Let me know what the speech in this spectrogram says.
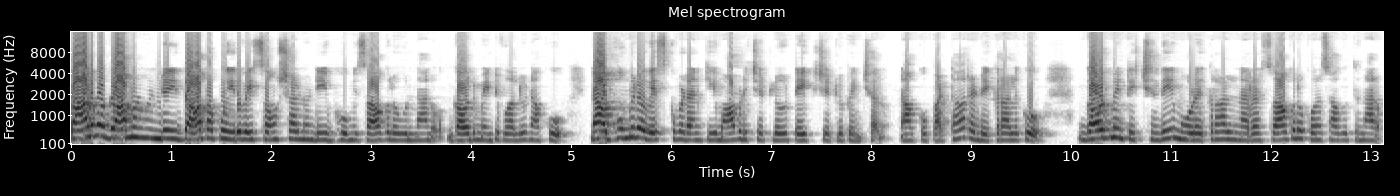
కాలువ గ్రామం నుండి దాదాపు ఇరవై సంవత్సరాల నుండి భూమి సాగులో ఉన్నాను. గవర్నమెంట్ వాళ్ళు నాకు నా భూమిలో వేసుకోవడానికి మామిడి చెట్లు టేక్ చెట్లు పెంచాను నాకు పట్టా రెండు ఎకరాలకు గవర్నమెంట్ ఇచ్చింది. మూడు ఎకరాలన్నర సాగులో కొనసాగుతున్నాను.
